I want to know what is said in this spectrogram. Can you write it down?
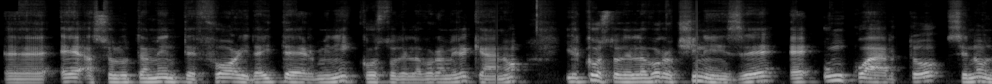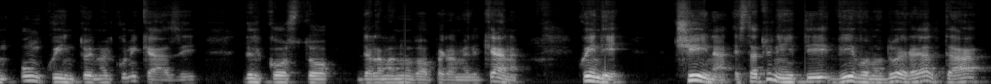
eh, è assolutamente fuori dai termini, costo del lavoro americano, il costo del lavoro cinese è un quarto, se non un quinto in alcuni casi, del costo della manodopera americana. Quindi Cina e Stati Uniti vivono due realtà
